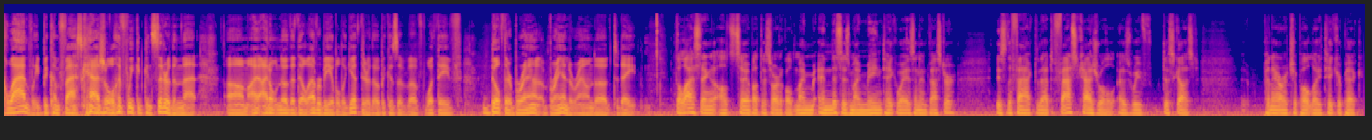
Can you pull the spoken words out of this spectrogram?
gladly become fast casual if we could consider them that. Um, I, I don't know that they'll ever be able to get there though because of, of what they've built their brand brand around uh, to date. The last thing I'll say about this article, my, and this is my main takeaway as an investor, is the fact that fast casual, as we've discussed, Panera, Chipotle, take your pick,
